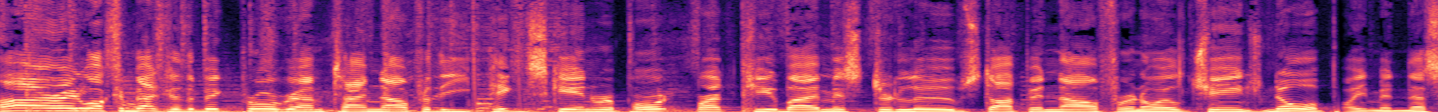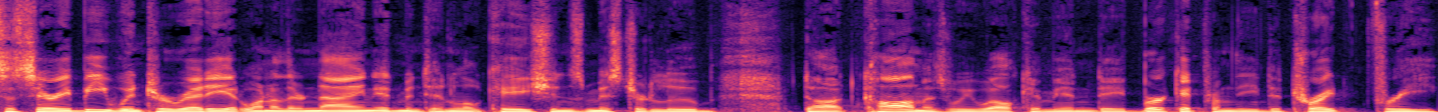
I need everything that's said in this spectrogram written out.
All right, welcome back to the big program. Time now for the Pigskin Report, brought to you by Mr. Lube. Stop in now for an oil change. No appointment necessary. Be winter ready at one of their nine Edmonton locations, MrLube.com, as we welcome in Dave Birkett from the Detroit Free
